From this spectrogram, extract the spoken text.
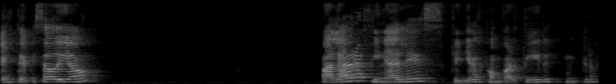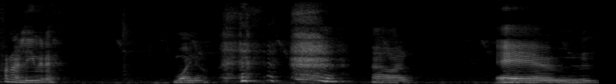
este episodio? Palabras finales que quieras compartir, micrófono libre. Bueno, a ver. Em,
